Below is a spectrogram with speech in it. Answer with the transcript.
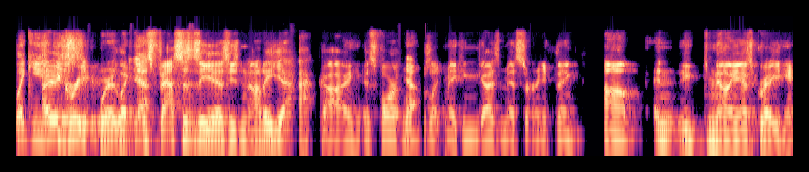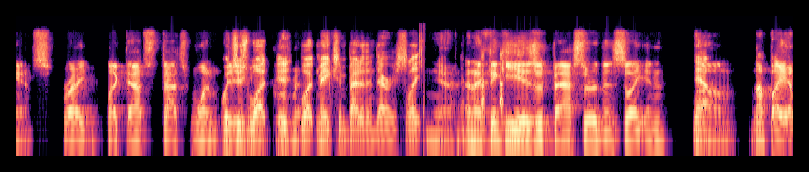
Like he's, I agree. Where like yeah. as fast as he is, he's not a YAC guy as far as yeah. like making guys miss or anything. Um, and he, no, he has great hands, right? Like that's that's one, which is what is what makes him better than Darius Slayton. Yeah, and I think he is faster than Slayton. Yeah. Um, not by a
